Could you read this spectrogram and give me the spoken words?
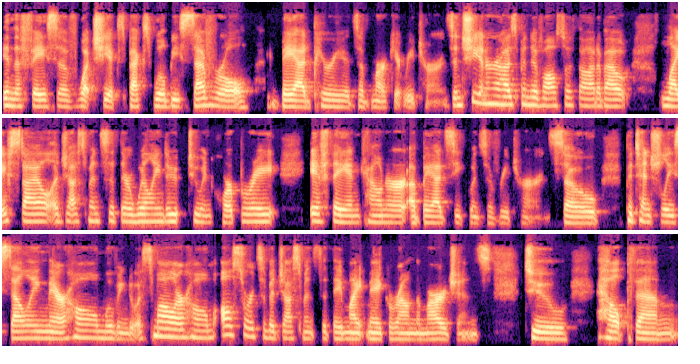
in the face of what she expects will be several bad periods of market returns. And she and her husband have also thought about lifestyle adjustments that they're willing to, to incorporate if they encounter a bad sequence of returns. So, potentially selling their home, moving to a smaller home, all sorts of adjustments that they might make around the margins to help them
